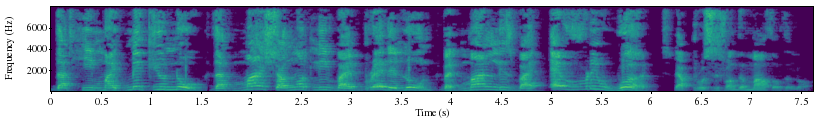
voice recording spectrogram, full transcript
that he might make you know that man shall not live by bread alone, but man lives by every word that proceeds from the mouth of the Lord.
